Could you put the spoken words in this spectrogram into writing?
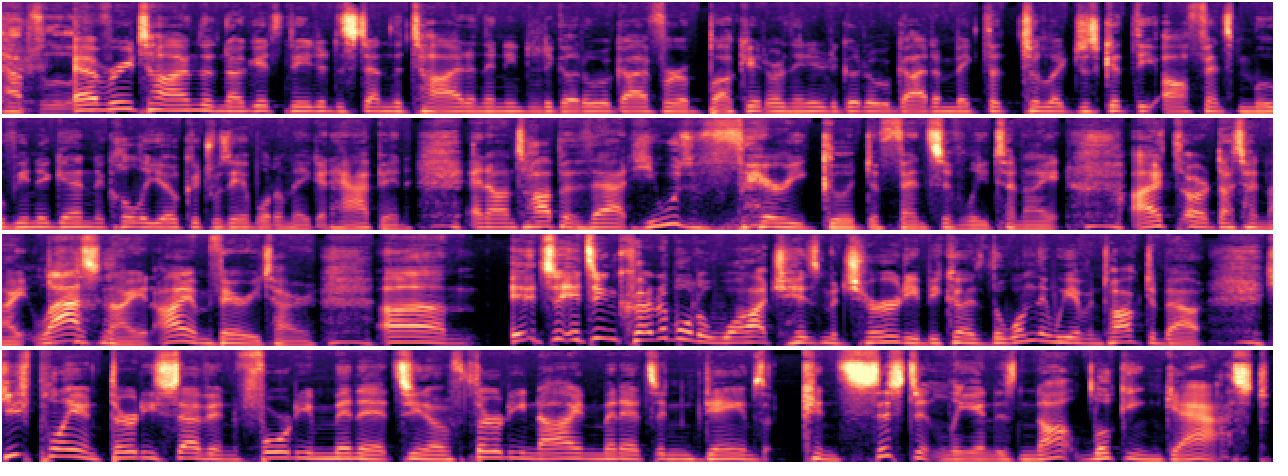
Absolutely. Every time the Nuggets needed to stem the tide and they needed to go to a guy for a bucket or they needed to go to a guy to make the to like just get the offense moving again, Nikola Jokic was able to make it happen. And on top of that, he was very good defensively tonight. I or not tonight, last night. I am very tired. Um, it's it's incredible to watch his maturity because the one thing we haven't talked about, he's playing 37, 40 minutes, you know, 39 minutes in games consistently and is not looking gassed.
